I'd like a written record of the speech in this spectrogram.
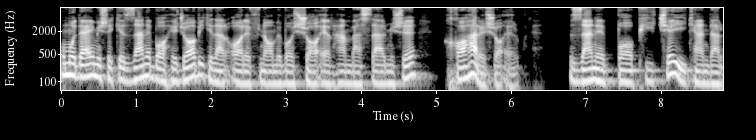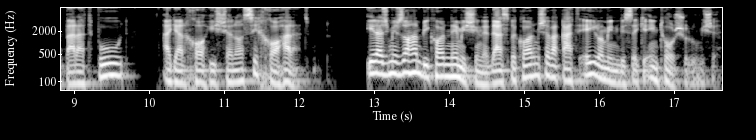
اون مدعی میشه که زن با هجابی که در عارف نامه با شاعر هم بستر میشه خواهر شاعر بوده. زن با پیچه ای در برت بود اگر خواهی شناسی خواهرت بود. ایرج میرزا هم بیکار نمیشینه دست به کار میشه و قطعه ای رو می‌نویسه که اینطور شروع میشه.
